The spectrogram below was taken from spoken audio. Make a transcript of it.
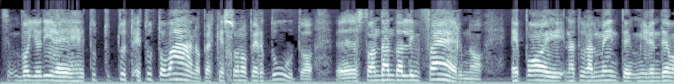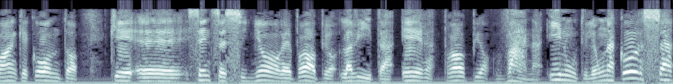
se voglio dire, è tutto, tutto, è tutto, vano perché sono perduto, eh, sto andando all'inferno e poi naturalmente mi rendevo anche conto che eh, senza il Signore proprio la vita era proprio vana, inutile, una corsa,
